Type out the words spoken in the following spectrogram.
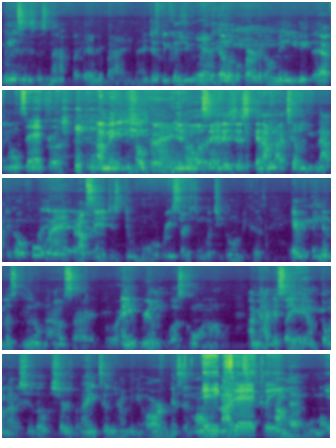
Business is not for everybody, man. Just because you can Yeah. make a hell of a burger don't mean you need to have your own Exactly. food truck. I mean, Right. you know what I'm saying? It's just, and I'm not telling you not to go for it, Right. but I'm saying just do more research than what you're doing because everything that looks good on the outside Right. ain't really what's going on. I mean, I can say, hey, I'm throwing out a shitload of shirts, but I ain't telling you how many arguments and long nights Exactly. I'm having with my Yeah.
